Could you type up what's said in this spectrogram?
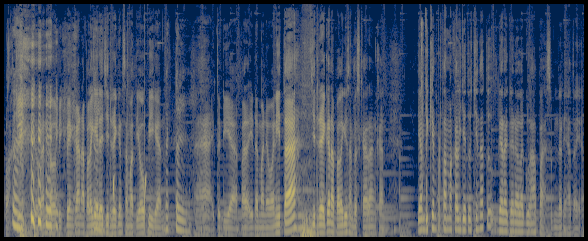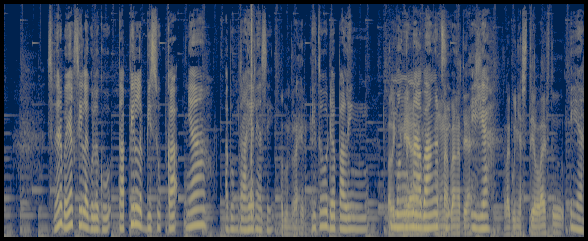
laki gitu kan kalau Big Bang kan apalagi ada G-Dragon sama T.O.P kan. betul Nah, itu dia para idamannya wanita, G-Dragon apalagi sampai sekarang kan. Yang bikin pertama kali jatuh cinta tuh gara-gara lagu apa sebenarnya Ata ya? Sebenarnya banyak sih lagu-lagu tapi lebih sukanya album terakhirnya sih Album terakhirnya. itu udah paling Paling mengena yang banget mengena sih. banget ya. iya Lagunya Still Life tuh iya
